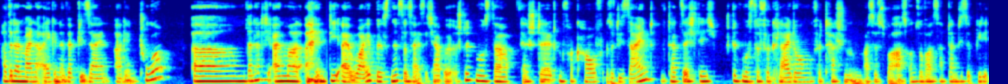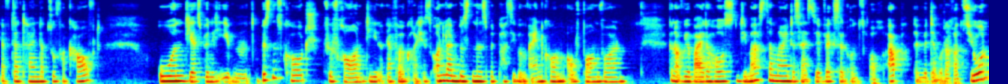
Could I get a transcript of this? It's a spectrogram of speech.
hatte dann meine eigene Webdesign-Agentur ähm, dann hatte ich einmal ein DIY-Business, das heißt, ich habe Schnittmuster erstellt und verkauft, also designt tatsächlich Schnittmuster für Kleidung, für Taschen, Accessoires und sowas, habe dann diese PDF-Dateien dazu verkauft. Und jetzt bin ich eben Business Coach für Frauen, die ein erfolgreiches Online-Business mit passivem Einkommen aufbauen wollen. Genau, wir beide hosten die Mastermind, das heißt, wir wechseln uns auch ab mit der Moderation.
